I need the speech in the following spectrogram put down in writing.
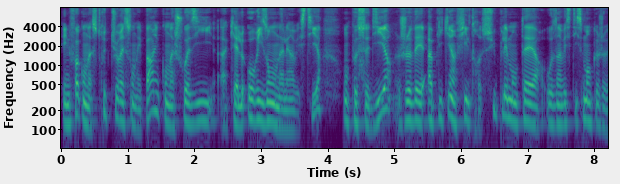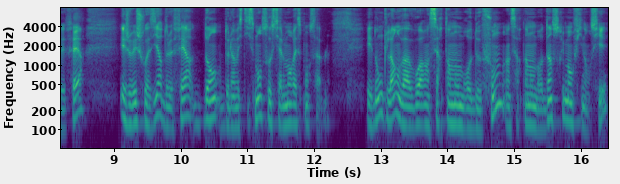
Et une fois qu'on a structuré son épargne, qu'on a choisi à quel horizon on allait investir, on peut se dire, je vais appliquer un filtre supplémentaire aux investissements que je vais faire et je vais choisir de le faire dans de l'investissement socialement responsable. Et donc là, on va avoir un certain nombre de fonds, un certain nombre d'instruments financiers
